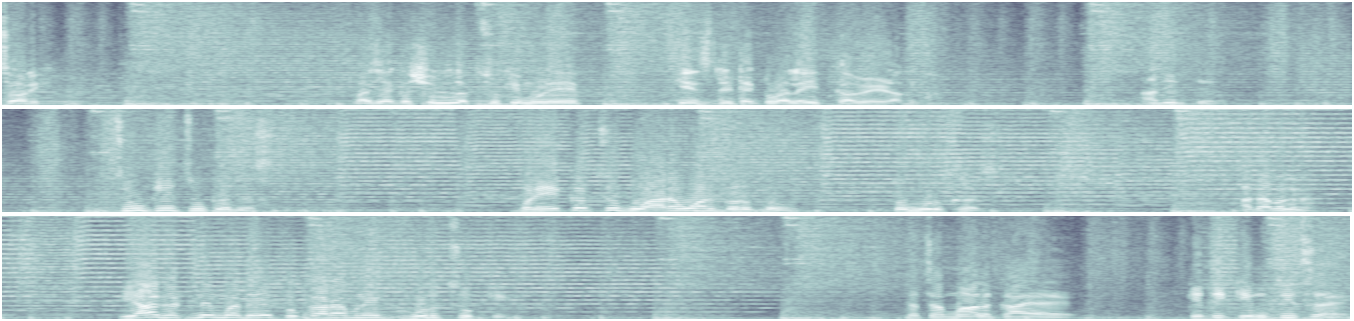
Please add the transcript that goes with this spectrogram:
sorry माझ्या एका शुल्लक चुकीमुळे केस डिटेक्ट व्हायला इतका वेळ लागला. आदित्य. चूक ही चूकच असते. पण एकच चूक वारंवार करतो तो मूर्ख असतो. आता बघ ना या घटनेमध्ये तुकारामने घोर चूक केली. त्याचा माल काय आहे किती किमतीचा आहे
